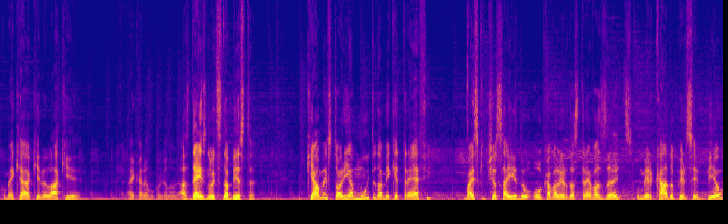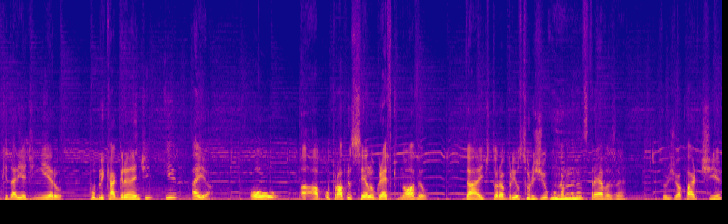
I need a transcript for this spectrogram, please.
Como é que é aquele lá que. Ai caramba, como é que é o nome? As 10 Noites da Besta. Que é uma historinha muito da Mequetrefe, mas que tinha saído o Cavaleiro das Trevas antes. O mercado percebeu que daria dinheiro publicar grande e aí, ó. Ou a- a- o próprio selo Graphic Novel da editora Abril surgiu com o Uhum. Cavaleiro das Trevas, né? Surgiu a partir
